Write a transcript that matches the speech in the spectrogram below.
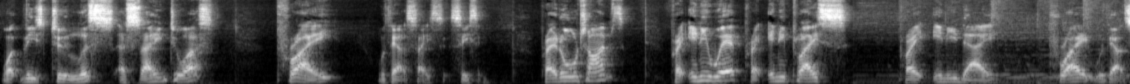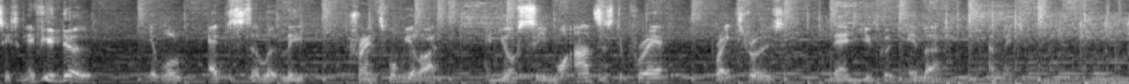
what these two lists are saying to us? Pray without ceasing. Pray at all times, pray anywhere, pray any place, pray any day, pray without ceasing. If you do, it will absolutely transform your life and you'll see more answers to prayer, breakthroughs than you could ever imagine.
